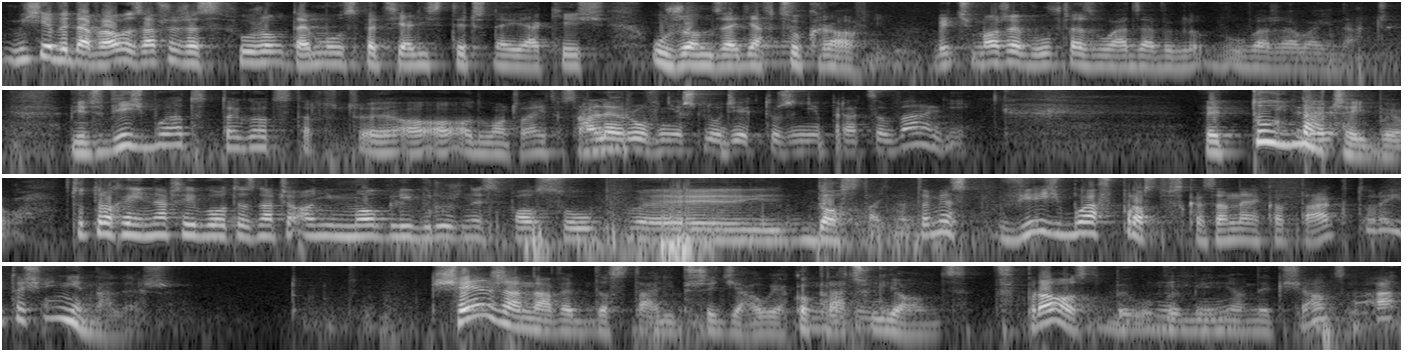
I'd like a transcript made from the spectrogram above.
mi się wydawało zawsze, że służą temu specjalistyczne jakieś urządzenia w cukrowni. Być może wówczas władza uważała inaczej. Więc wieś była od tego odłączona i to samo. Ale również ludzie, którzy nie pracowali. Y, Tu inaczej było. Tu trochę inaczej było, to znaczy oni mogli w różny sposób y, dostać. Natomiast wieś była wprost wskazana jako ta, której to się nie należy. Księża nawet dostali przydział jako pracujący. Wprost był wymieniony ksiądz, a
